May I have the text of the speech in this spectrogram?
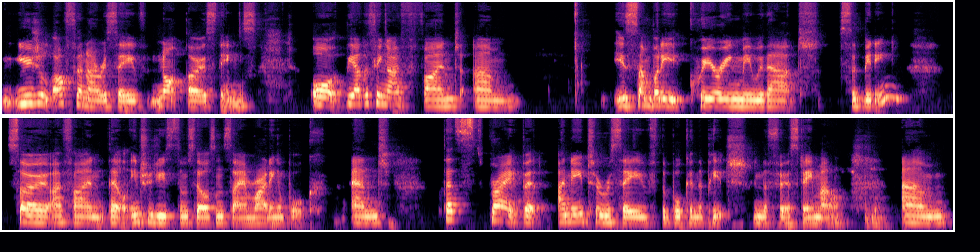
usually, often I receive not those things. Or the other thing I find um, is somebody querying me without submitting. So I find they'll introduce themselves and say, I'm writing a book. And that's great, but I need to receive the book and the pitch in the first email. Um,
